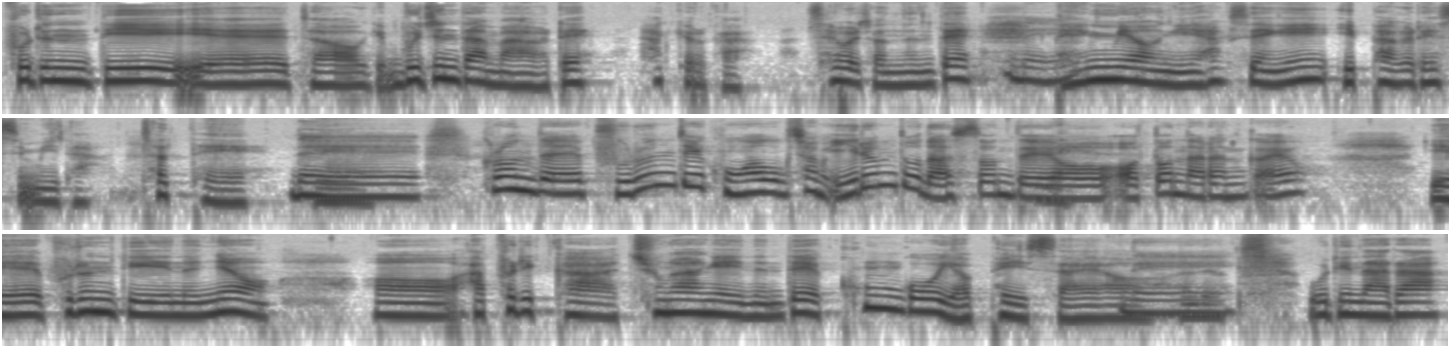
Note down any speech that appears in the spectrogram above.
부른디의 저기 무진다 마을에 학교가 세워졌는데 네. 100명이 학생이 입학을 했습니다. 첫 해에. 네. 그런데 부룬디 공화국 참 이름도 낯선데요. 네. 어떤 나라인가요? 예, 부룬디는요. 어, 아프리카 중앙에 있는데 콩고 옆에 있어요. 네. 우리나라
